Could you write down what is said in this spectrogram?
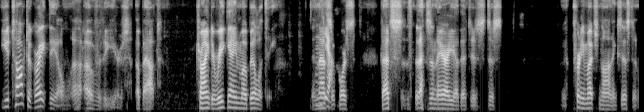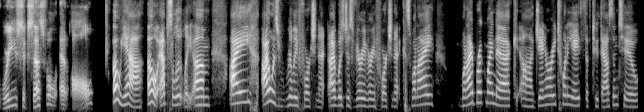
You talked a great deal uh, over the years about trying to regain mobility and mm, that's yeah. of course that's that's an area that is just pretty much non-existent were you successful at all Oh yeah. Oh, absolutely. Um, I I was really fortunate. I was just very very fortunate because when I when I broke my neck, uh, January 28th of 2002,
